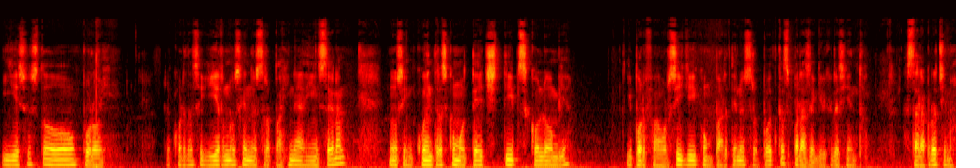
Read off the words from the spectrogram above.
Y eso es todo por hoy. Recuerda seguirnos en nuestra página de Instagram. Nos encuentras como Tech Tips Colombia. Y por favor sigue y comparte nuestro podcast para seguir creciendo. Hasta la próxima.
